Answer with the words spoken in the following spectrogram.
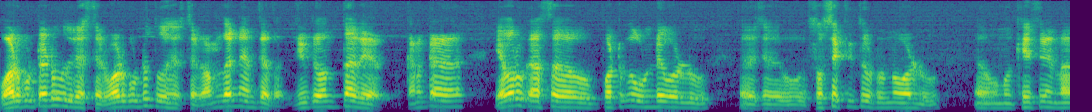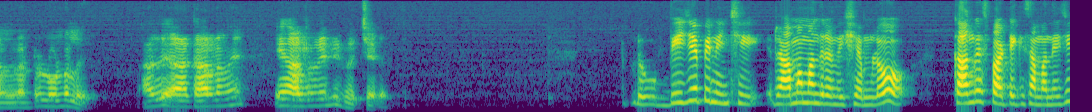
వాడుకుంటాడు వదిలేస్తాడు. వాడుకుంటూ తోసేస్తాడు. అందరినీ అంతే జీవితం అంతా అదే. కనుక ఎవరు కాస్త పట్టుగా ఉండేవాళ్ళు స్వశక్తితో ఉన్నవాళ్ళు ఆ, కేసీఆర్ లాంటి వాళ్ళు ఉండలేదు. అదే ఆ కారణమే ఏ ఆల్టర్నేటివ్ వచ్చాడు ఇప్పుడు బీజేపీ నుంచి రామ మందిరం విషయంలో కాంగ్రెస్ పార్టీకి సంబంధించి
